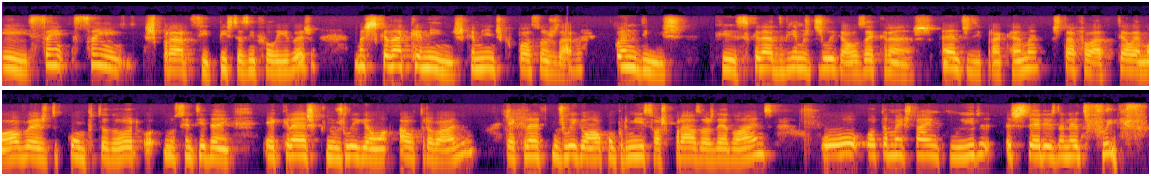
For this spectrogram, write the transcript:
e sem, sem esperar de si pistas infalíveis, mas se calhar caminhos, caminhos que possam ajudar. Quando diz que se calhar devíamos desligar os ecrãs antes de ir para a cama, está a falar de telemóveis, de computador, no sentido em ecrãs que nos ligam ao trabalho, ecrãs que nos ligam ao compromisso, aos prazos, aos deadlines, ou, ou também está a incluir as séries da Netflix?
